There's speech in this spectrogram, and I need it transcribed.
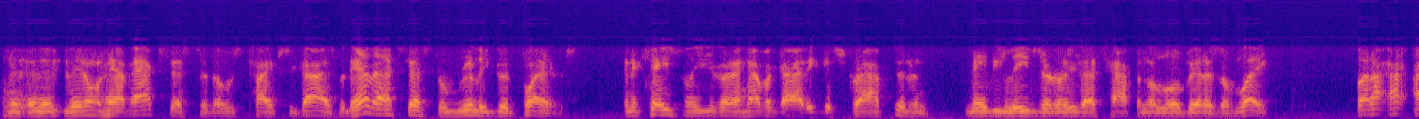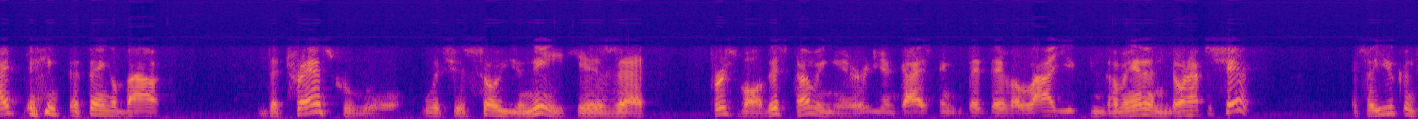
And they don't have access to those types of guys, but they have access to really good players. And occasionally you're going to have a guy that gets drafted and maybe leaves early. That's happened a little bit as of late. But I, I think the thing about the transfer rule, which is so unique, is that first of all, this coming year, you guys think that they've allowed you can come in and don't have to shift. And so you can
